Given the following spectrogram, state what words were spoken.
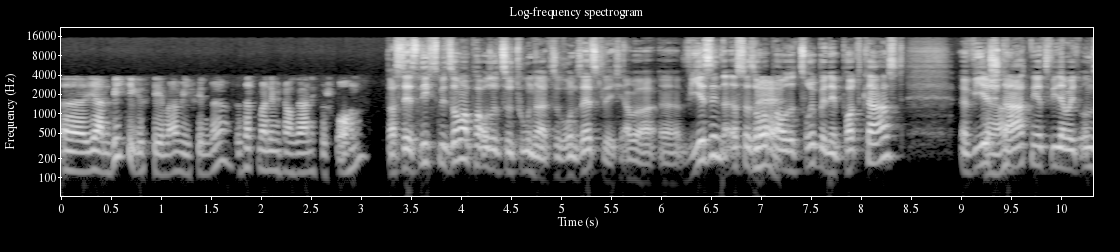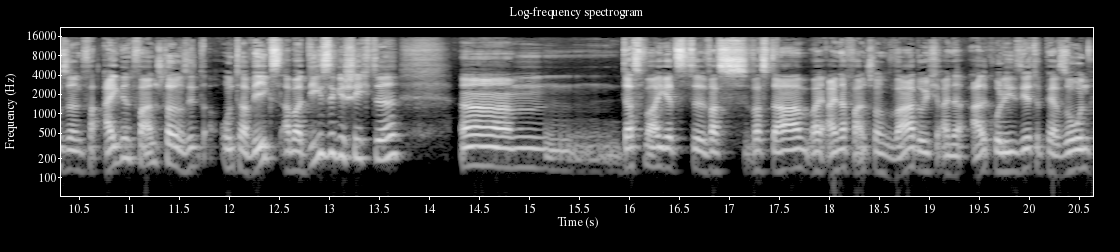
äh, ja ein wichtiges Thema, wie ich finde. Das hat man nämlich noch gar nicht besprochen. Was jetzt nichts mit Sommerpause zu tun hat, so grundsätzlich. Aber äh, wir sind aus der Sommerpause nee. zurück mit dem Podcast. Äh, wir ja. starten jetzt wieder mit unseren eigenen Veranstaltungen, sind unterwegs. Aber diese Geschichte ähm, das war jetzt, äh, was, was da bei einer Veranstaltung war, durch eine alkoholisierte Person,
